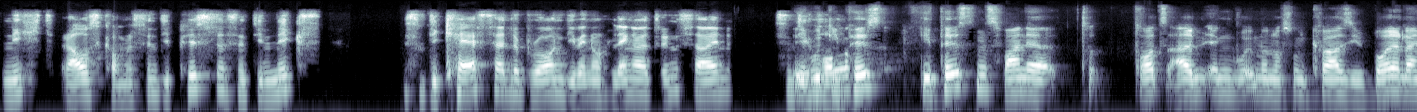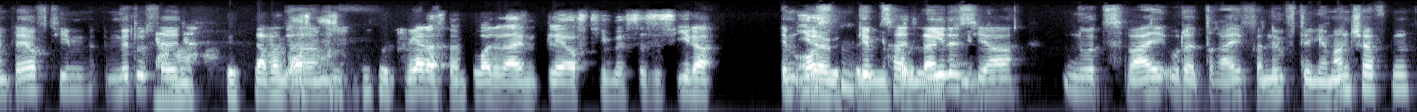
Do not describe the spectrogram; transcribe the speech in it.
nicht rauskommen. Das sind die Pistons, das sind die Knicks, das sind die Cavs, seit LeBron, die werden noch länger drin sein. Das sind Ja, die gut, die. Pist die Pistons waren ja tr trotz allem irgendwo immer noch so ein quasi Borderline-Playoff-Team im Mittelfeld. Ja, aber im Osten Ähm, ist es nicht so schwer, dass man ein Borderline-Playoff-Team ist. Das ist jeder. Im jeder Osten gibt es halt jedes Jahr nur zwei oder drei vernünftige Mannschaften.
